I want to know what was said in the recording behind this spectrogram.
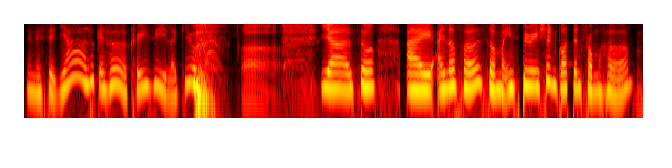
And they said, yeah, look at her, crazy like you. Ah. yeah, so I I love her. So my inspiration gotten from her. Mhm.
